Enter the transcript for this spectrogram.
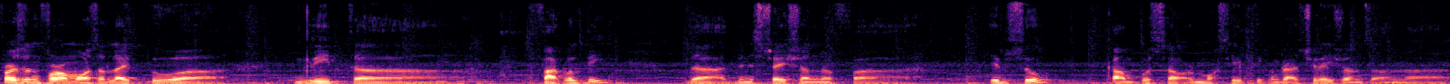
First and foremost, I'd like to uh, greet uh, faculty, the administration of uh, EVSU, campus uh, Ormoc City. Congratulations on uh,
